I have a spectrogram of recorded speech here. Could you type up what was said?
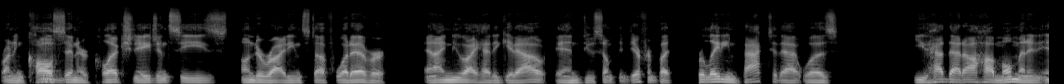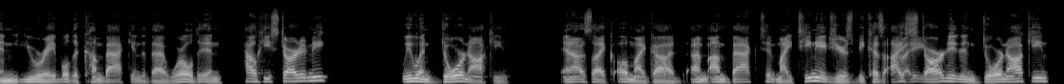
running call Mm. center, collection agencies, underwriting stuff, whatever. And I knew I had to get out and do something different. But relating back to that was you had that aha moment and, and you were able to come back into that world. And how he started me, we went door knocking. And I was like, oh my God, I'm, I'm back to my teenage years because I Right. started in door knocking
